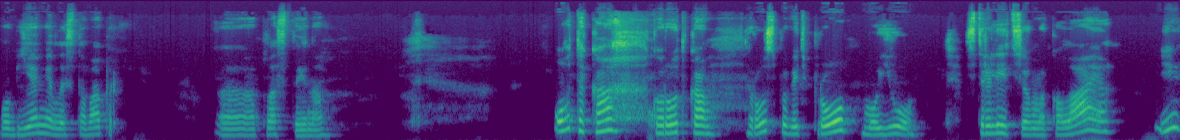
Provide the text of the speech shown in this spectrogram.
в об'ємі листова е, пластина. Отака коротка розповідь про мою стріліцю Миколая і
